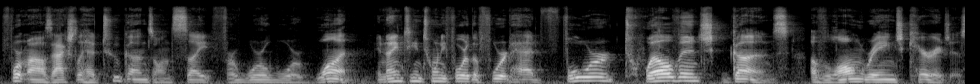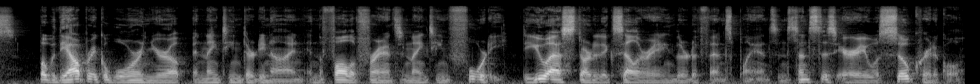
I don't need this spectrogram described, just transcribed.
Fort Miles actually had two guns on site for World War I. In 1924, the fort had four 12 inch guns of long range carriages. But with the outbreak of war in Europe in 1939 and the fall of France in 1940, the U.S. started accelerating their defense plans. And since this area was so critical,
